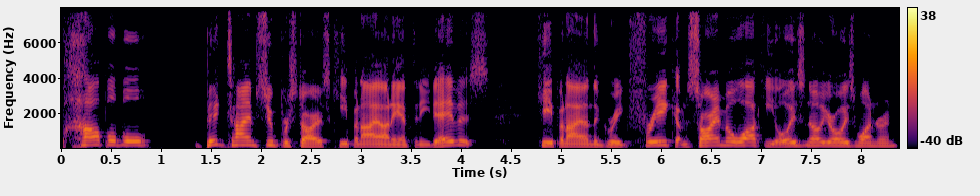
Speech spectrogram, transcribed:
palpable, big time superstars, keep an eye on Anthony Davis. Keep an eye on the Greek Freak. I'm sorry, Milwaukee. You always know you're always wondering.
